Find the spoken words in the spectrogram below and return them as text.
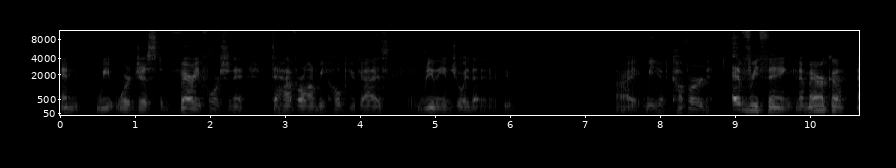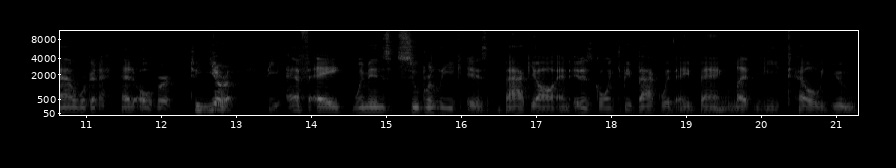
and we were just very fortunate to have her on. We hope you guys really enjoyed that interview. All right, we have covered everything in America. Now we're going to head over to Europe. The FA Women's Super League is back, y'all, and it is going to be back with a bang. Let me tell you.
